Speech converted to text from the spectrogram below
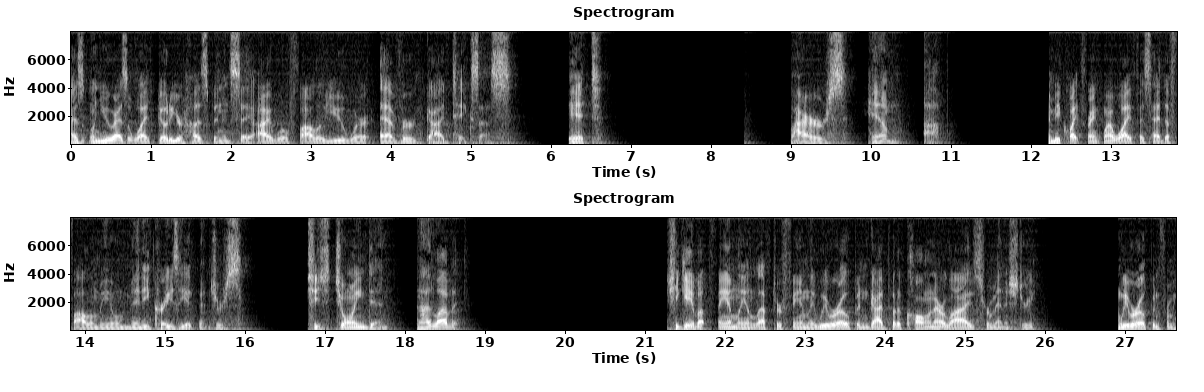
as, when you as a wife go to your husband and say, I will follow you wherever God takes us, it fires him up. And be quite frank, my wife has had to follow me on many crazy adventures. She's joined in, and I love it. She gave up family and left her family. We were open. God put a call in our lives for ministry. We were open from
